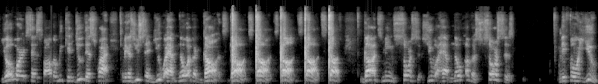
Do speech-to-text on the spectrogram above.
Your word says, Father, we can do this. Why? Because you said you have no other gods, gods, gods, gods, gods, gods. God's means sources. You will have no other sources before you.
